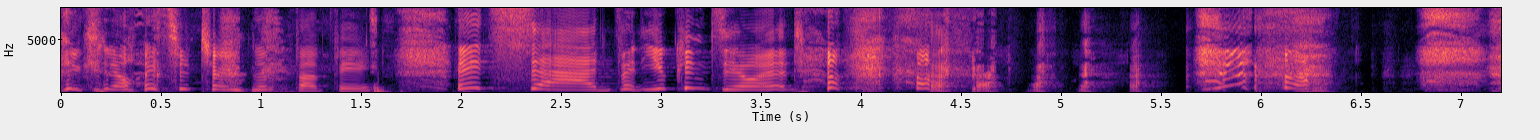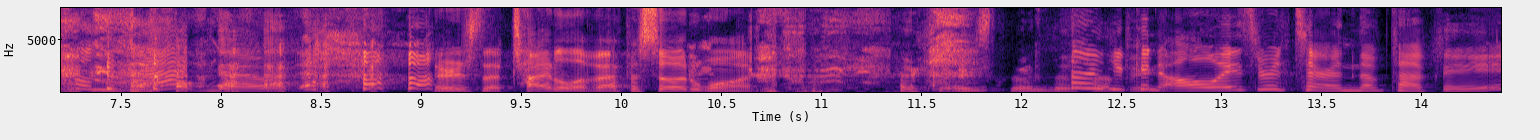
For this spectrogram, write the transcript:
you can always return the puppy. It's sad, but you can do it. On that note, there's the title of episode one. you can always return the puppy.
